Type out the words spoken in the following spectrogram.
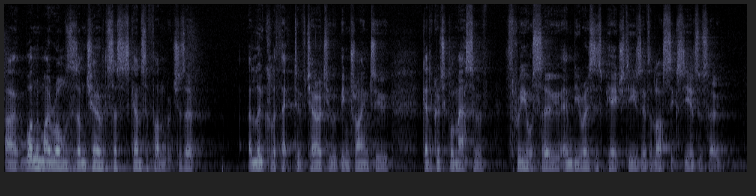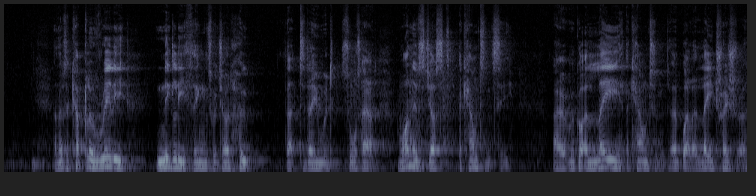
Uh, one of my roles is I'm chair of the Sussex Cancer Fund, which is a, a local effective charity. We've been trying to get a critical mass of three or so MD Roses PhDs over the last six years or so. And there's a couple of really niggly things which I'd hope that today would sort out. One is just accountancy. Uh, we've got a lay accountant, uh, well, a lay treasurer,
